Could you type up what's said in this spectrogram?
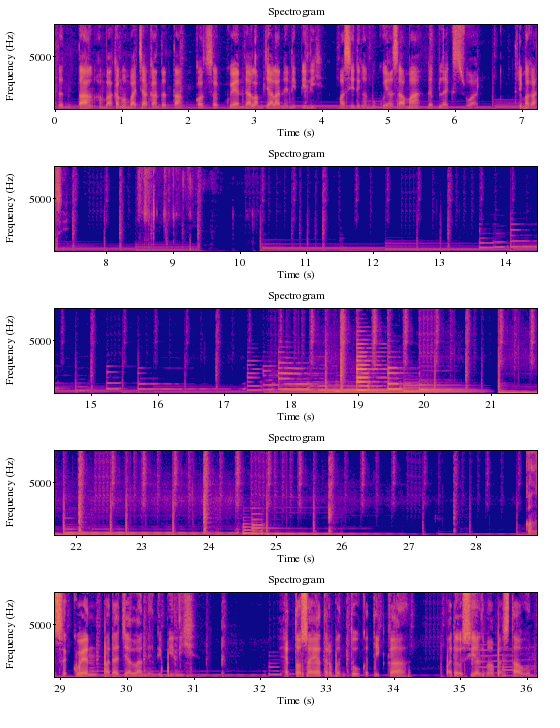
tentang akan membacakan tentang konsekuen dalam jalan yang dipilih masih dengan buku yang sama The Black Swan. Terima kasih. Konsekuen pada jalan yang dipilih. Etos saya terbentuk ketika pada usia 15 tahun.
